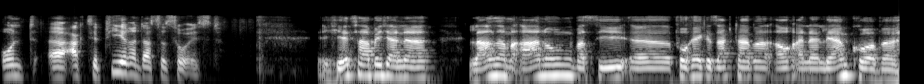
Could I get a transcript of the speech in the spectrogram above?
und äh, akzeptieren, dass das so ist. Jetzt habe ich eine langsame Ahnung, was Sie äh, vorher gesagt haben, auch eine Lernkurve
